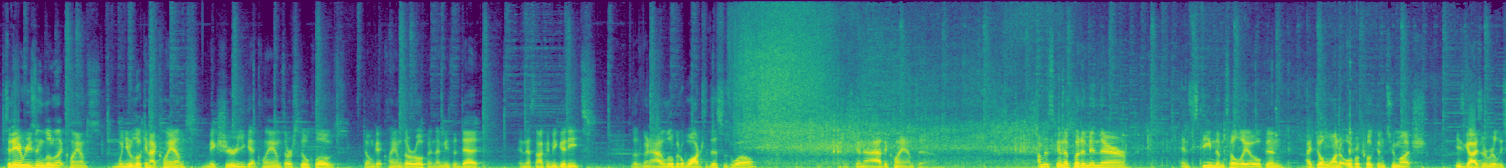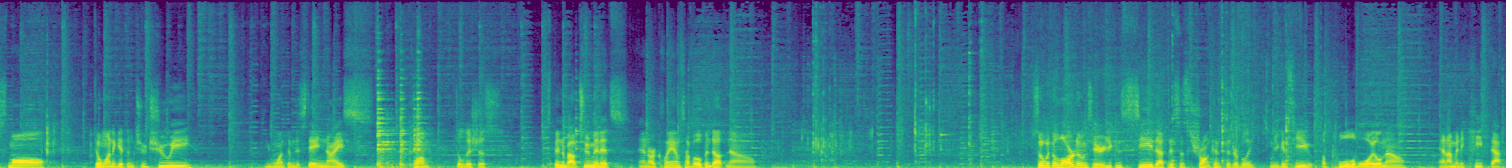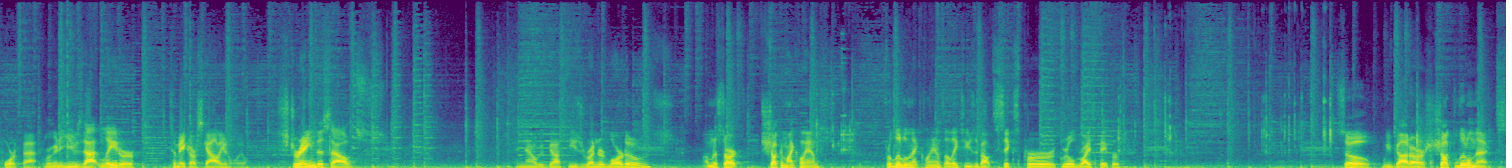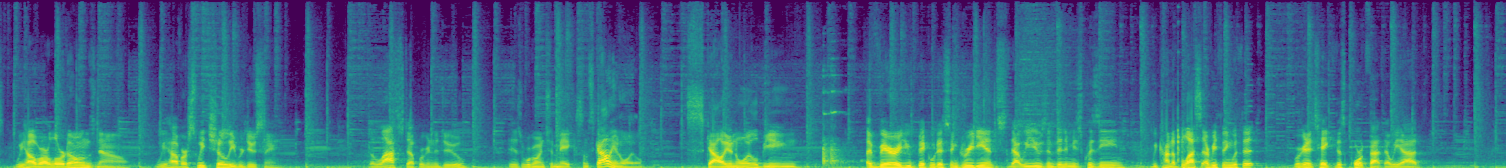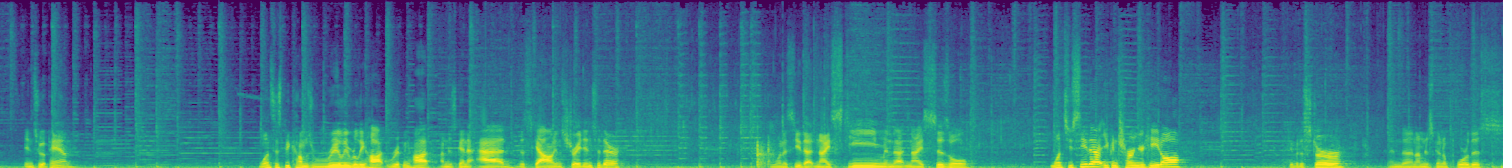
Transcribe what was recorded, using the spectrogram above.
Today we're using little neck clams. When you're looking at clams, make sure you get clams that are still closed. Don't get clams that are open, that means they're dead. And that's not gonna be good eats. We're gonna add a little bit of water to this as well. I'm just gonna add the clams in. I'm just gonna put them in there and steam them till they open. I don't want to overcook them too much. These guys are really small. Don't want to get them too chewy. You want them to stay nice, plump, delicious. It's been about two minutes and our clams have opened up now. So with the lardons here, you can see that this has shrunk considerably. You can see a pool of oil now, and I'm gonna keep that pork fat. We're gonna use that later to make our scallion oil. Strain this out. Now we've got these rendered lardons. I'm gonna start shucking my clams. For little neck clams, I like to use about six per grilled rice paper. So we've got our shucked little necks. We have our lardons now. We have our sweet chili reducing. The last step we're gonna do is we're going to make some scallion oil. Scallion oil being a very ubiquitous ingredient that we use in Vietnamese cuisine. We kind of bless everything with it. We're gonna take this pork fat that we had into a pan. Once this becomes really, really hot, ripping hot, I'm just gonna add the scallion straight into there. You wanna see that nice steam and that nice sizzle. Once you see that, you can turn your heat off, give it a stir, and then I'm just gonna pour this,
